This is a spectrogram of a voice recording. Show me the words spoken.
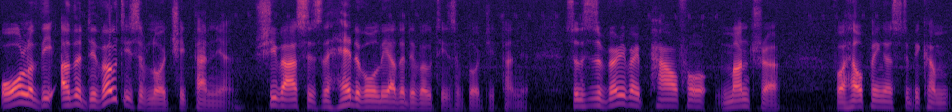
all of the other devotees of Lord Chaitanya. Srivas is the head of all the other devotees of Lord Chaitanya. So this is a very, very powerful mantra for helping us to become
